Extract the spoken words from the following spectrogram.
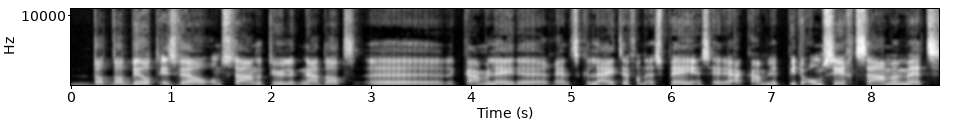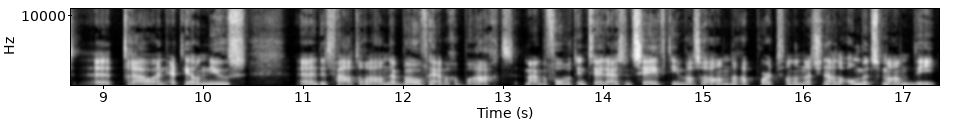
dat, dat beeld is wel ontstaan natuurlijk nadat uh, de Kamerleden Renske Leijten van de SP en CDA-Kamerlid Pieter Omzicht samen met uh, Trouw en RTL Nieuws uh, dit verhaal toch wel naar boven hebben gebracht. Maar bijvoorbeeld in 2017 was er al een rapport van de Nationale Ombudsman die,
